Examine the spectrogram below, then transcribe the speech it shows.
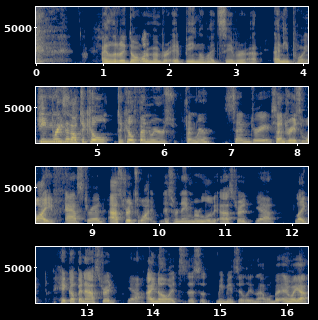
I literally don't What- remember it being a lightsaber at any point. He in the brings it out to kill to kill Fenrir's Fenrir Sendry, Sendry's wife. Astrid. Astrid's wife. Is her name really Astrid? Yeah. Like Hiccup and Astrid? Yeah. I know it's this is me being silly in that one, but anyway, yeah.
